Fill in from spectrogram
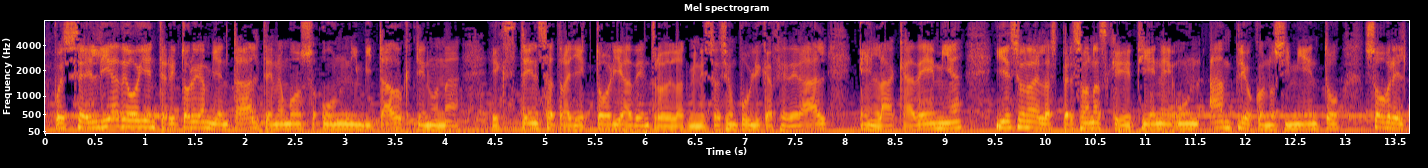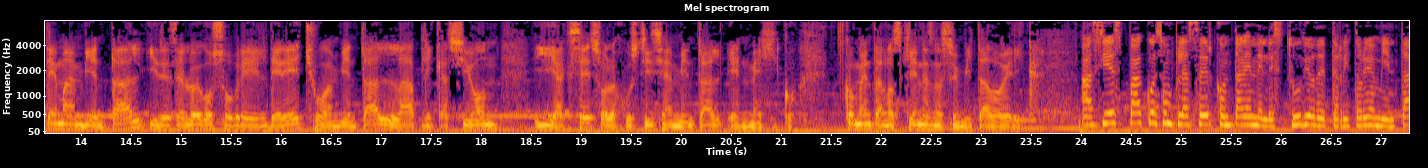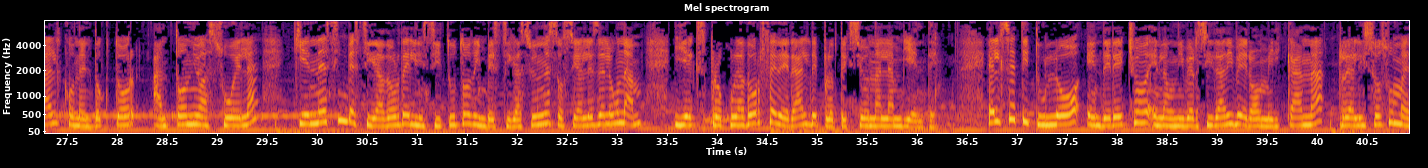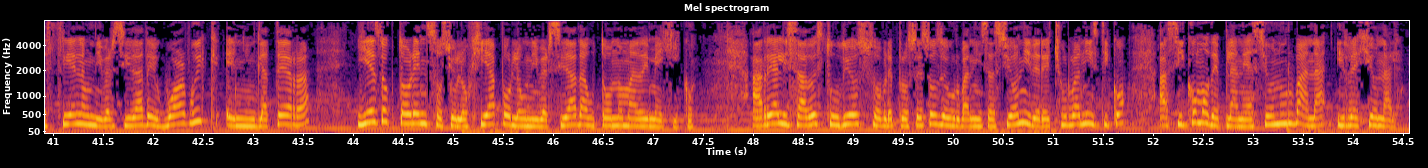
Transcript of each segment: Pues el día de hoy en Territorio Ambiental tenemos un invitado que tiene una extensa trayectoria dentro de la Administración Pública Federal, en la academia, y es una de las personas que tiene un amplio conocimiento sobre el tema ambiental y desde luego sobre el derecho ambiental, la aplicación y acceso a la justicia ambiental en México. Coméntanos quién es nuestro invitado, Erika. Así es, Paco, es un placer contar en el estudio de territorio ambiental con el doctor Antonio Azuela, quien es investigador del Instituto de Investigaciones Sociales de la UNAM y ex procurador federal de protección al ambiente. Él se tituló en Derecho en la Universidad Iberoamericana, realizó su maestría en la Universidad de Warwick en Inglaterra y es doctor en Sociología por la Universidad Autónoma de México. Ha realizado estudios sobre procesos de urbanización y derecho urbanístico, así como de planeación urbana y regional.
